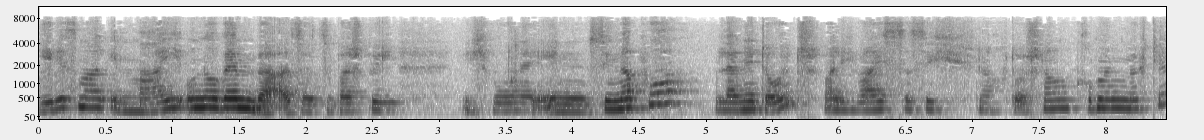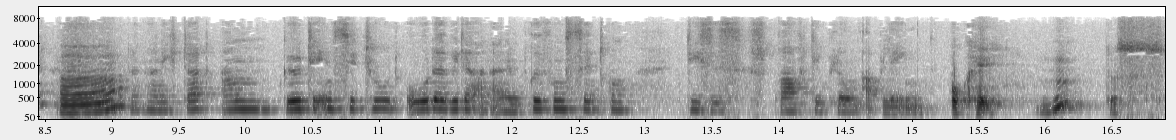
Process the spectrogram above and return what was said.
Jedes Mal im Mai und November. Also zum Beispiel, ich wohne in Singapur, lerne Deutsch, weil ich weiß, dass ich nach Deutschland kommen möchte. Mhm. Dann kann ich dort am Goethe-Institut oder wieder an einem Prüfungszentrum dieses Sprachdiplom ablegen. Okay. Mhm. Das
